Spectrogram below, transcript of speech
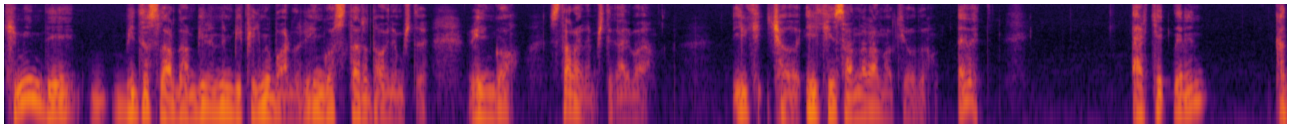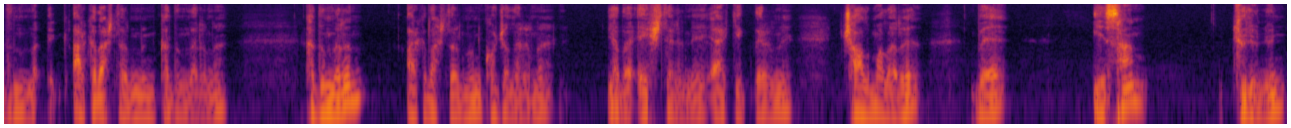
Kimindi? Beatles'lardan birinin bir filmi vardı. Ringo Starr'ı da oynamıştı. Ringo Starr oynamıştı galiba. İlk çağı, ilk insanları anlatıyordu. Evet. Erkeklerin kadın arkadaşlarının kadınlarını, kadınların arkadaşlarının kocalarını ya da eşlerini, erkeklerini çalmaları ve insan türünün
